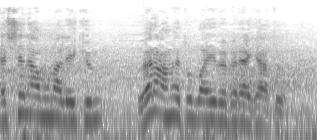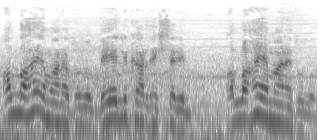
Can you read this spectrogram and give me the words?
Esselamun aleyküm ve rahmetullahi ve berekatuhu. Allah'a emanet olun değerli kardeşlerim. Allah'a emanet olun.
